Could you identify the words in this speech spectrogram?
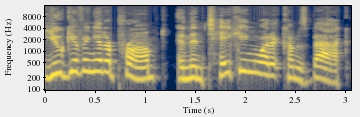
you giving it a prompt and then taking what it comes back,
